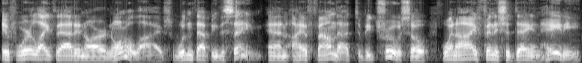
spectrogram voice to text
If we're like that in our normal lives, wouldn't that be the same? And I have found that to be true. So when I finish a day in Haiti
